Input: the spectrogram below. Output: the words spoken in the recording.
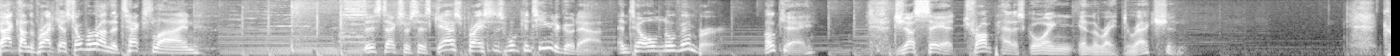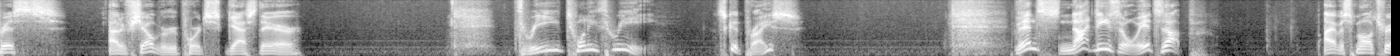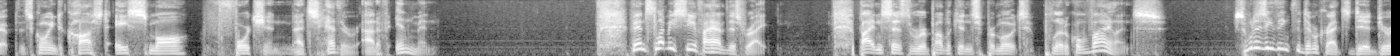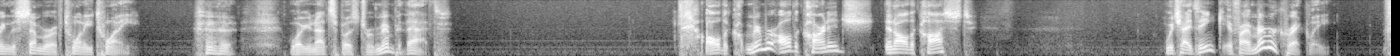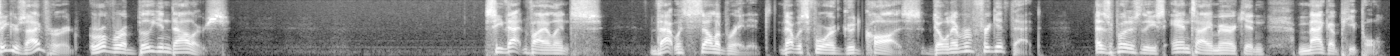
Back on the broadcast, over on the text line. This texter says gas prices will continue to go down until November. Okay. Just say it. Trump had us going in the right direction. Chris out of Shelby reports gas there 323. That's a good price. Vince, not diesel. It's up. I have a small trip that's going to cost a small fortune. That's Heather out of Inman. Vince, let me see if I have this right. Biden says the Republicans promote political violence. So, what does he think the Democrats did during the summer of 2020? well, you're not supposed to remember that. All the remember all the carnage and all the cost, which I think, if I remember correctly, figures I've heard are over a billion dollars. See that violence, that was celebrated. That was for a good cause. Don't ever forget that. As opposed to these anti-American MAGA people.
